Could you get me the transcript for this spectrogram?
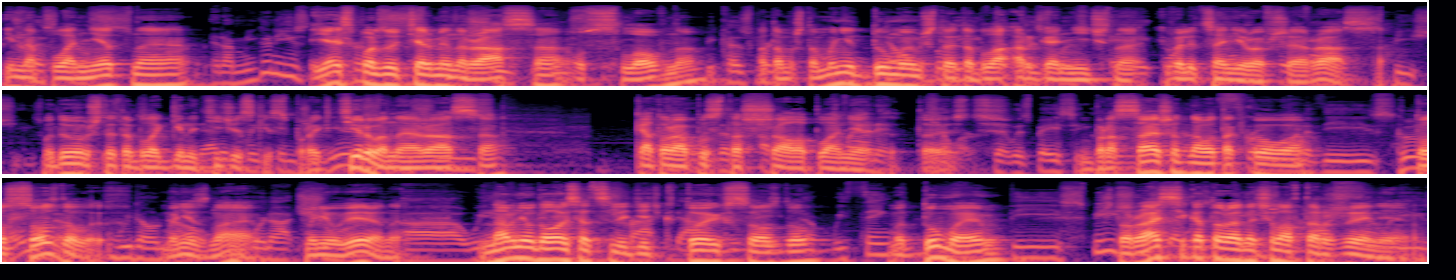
инопланетная. Я использую термин раса условно, потому что мы не думаем, что это была органично эволюционировавшая раса. Мы думаем, что это была генетически спроектированная раса, которая опустошала планеты. То есть бросаешь одного такого. Кто создал их? Мы не знаем. Мы не уверены. Нам не удалось отследить, кто их создал. Мы думаем, что расе, которая начала вторжение,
